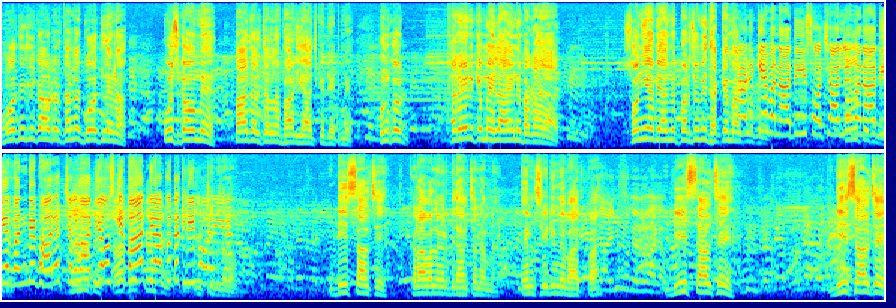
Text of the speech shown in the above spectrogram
मोदी जी का ऑर्डर था ना गोद लेना उस गाँव में पैदल चलना भारी आज के डेट में। उनको खरेड़ के महिलाएँ ने भगाया है। सोनिया ब्याह में परसों भी धक्के मार सड़कें बना दी शौचालय बना? दिए वंदे भारत चलवा दिया उसके बाद भी आपको तकलीफ़ हो रही है। रहा हूँ। बीस साल से करावल नगर विधानसभा में एमसीडी में भाजपा। बीस साल से बीस साल से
